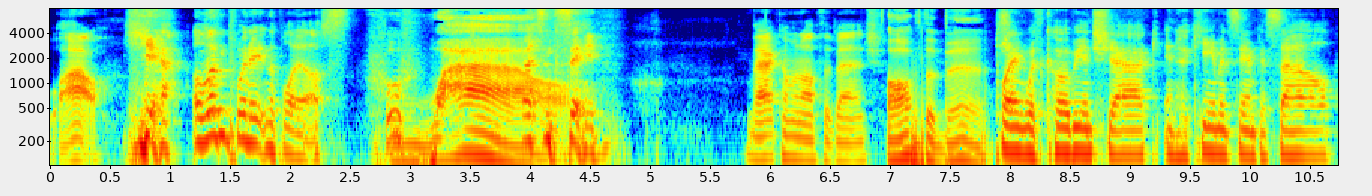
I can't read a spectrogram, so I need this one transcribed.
Wow. Yeah, 11.8 in the playoffs. Wow. That's insane. That coming off the bench. Off the bench. Playing with Kobe and Shaq and Hakeem and Sam Cassell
